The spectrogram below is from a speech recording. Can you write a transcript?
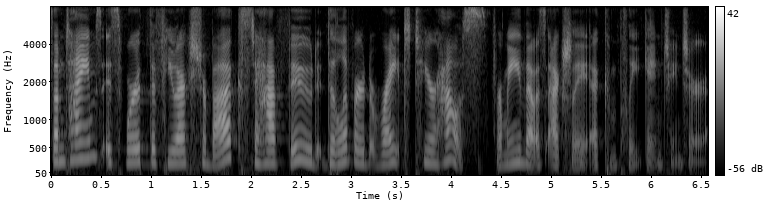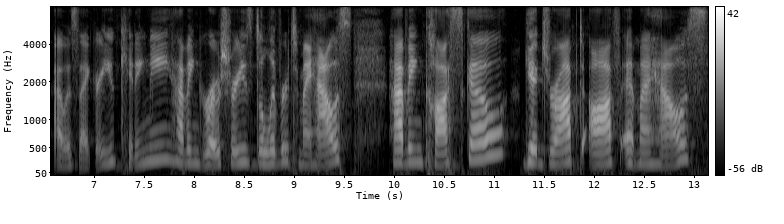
Sometimes it's worth the few extra bucks to have food delivered right to your house. For me, that was actually a complete game changer. I was like, are you kidding me? Having groceries delivered to my house, having Costco get dropped off at my house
